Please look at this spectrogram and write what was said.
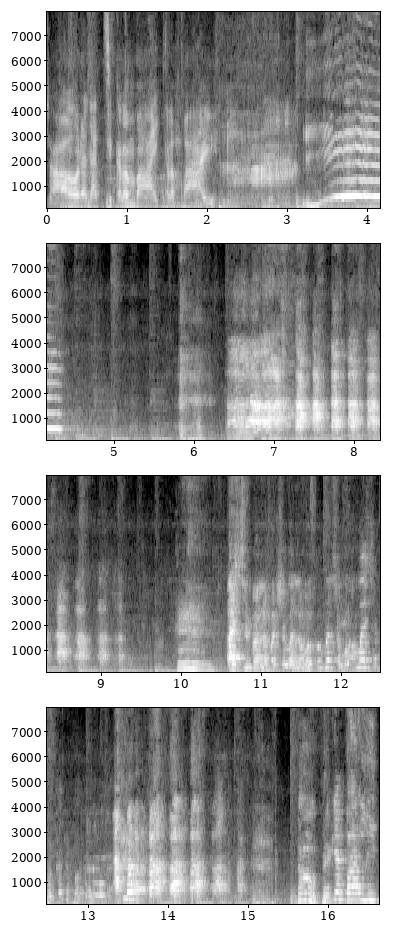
Ciao ragazzi, calambay, calambay. Masih malam, masih malam, masih malam, masih malam, masih Tu perché parli?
